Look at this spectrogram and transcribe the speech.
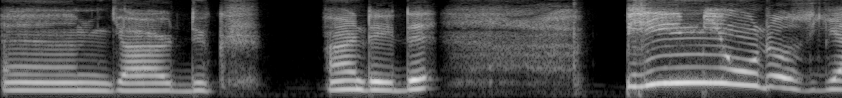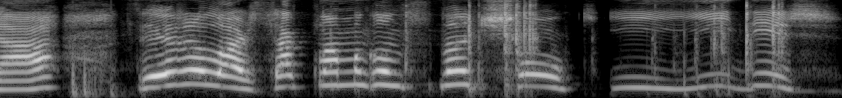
Em, gördük. Neredeydi? Bilmiyoruz ya. Zerralar saklama konusunda çok iyidir.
